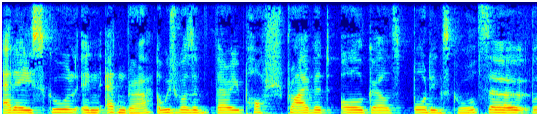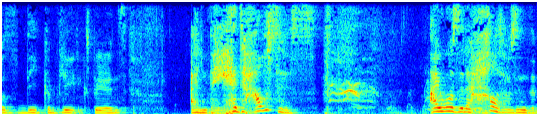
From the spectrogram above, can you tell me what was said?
at a school in Edinburgh, which was a very posh, private, all girls boarding school. So it was the complete experience. And they had houses. I was in a house. I was in the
